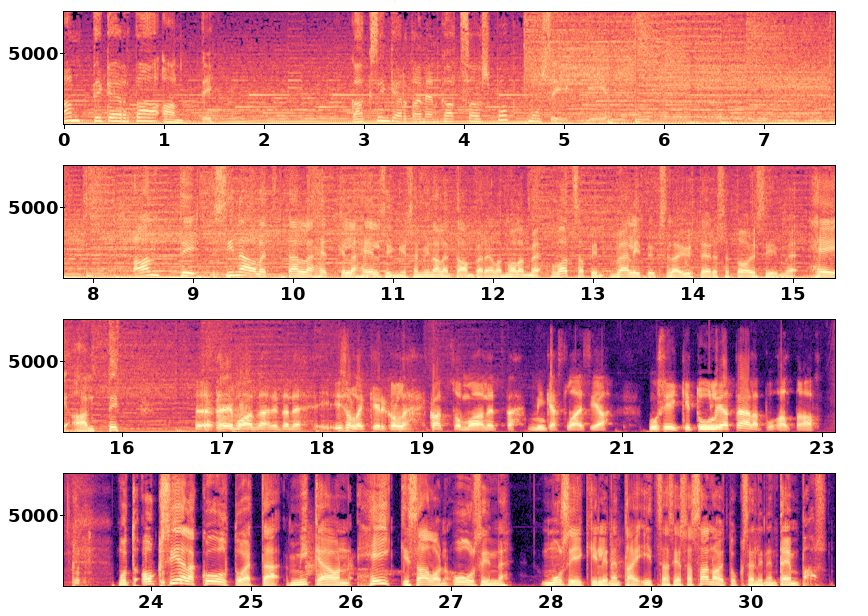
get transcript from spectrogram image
Antti kertaa Antti. Kaksinkertainen katsaus pop-musiikkiin. Antti, sinä olet tällä hetkellä Helsingissä, minä olen Tampereella. Me olemme WhatsAppin välityksellä yhteydessä toisiimme. Hei Antti. Hei vaan, lähdin tänne isolle kirkolle katsomaan, että minkälaisia musiikkituulia täällä puhaltaa. Mutta onko siellä kuultu, että mikä on Heikki Salon uusin musiikillinen tai itse asiassa sanoituksellinen tempaus?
